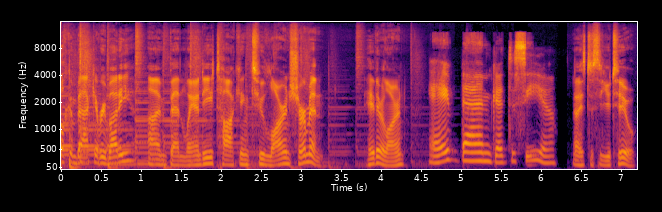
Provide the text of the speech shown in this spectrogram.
Welcome back, everybody. I'm Ben Landy talking to Lauren Sherman. Hey there, Lauren. Hey, Ben. Good to see you. Nice to see you too.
